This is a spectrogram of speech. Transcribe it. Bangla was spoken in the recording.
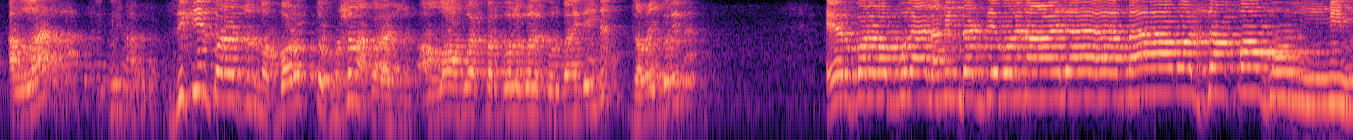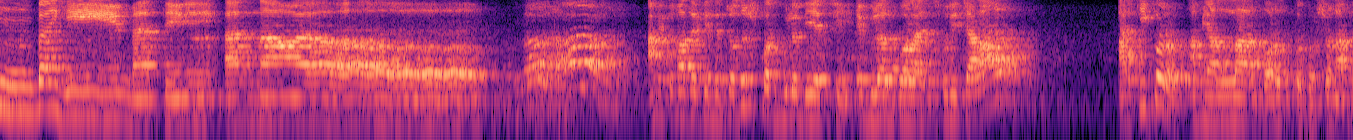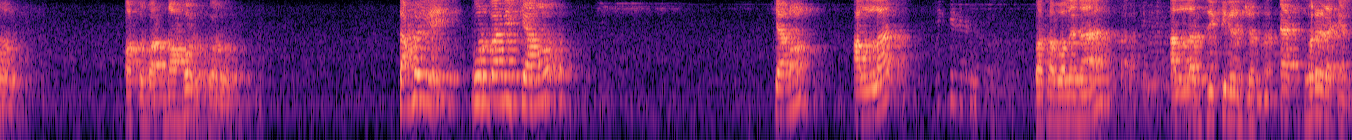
আল্লাহ জিকির করার জন্য, বরত্ব ঘোষণা করার জন্য। আল্লাহ একবার বলে বলে কোরবানি দেই না, জবাই করি না। এরপরে রব্বুল আলামিন ডাক দিয়ে বলেন, আলা রাযাকাহুম মিন বাহিমাতিল আমি তোমাদেরকে যে চতুষ্পদগুলো দিয়েছি, এগুলোর গলায় ছুরি চালাও। আর কি করো? আমি আল্লাহর বরত্ব ঘোষণা করো, অথবা নহর করো। তাহলে কোরবানি কেন কেন আল্লাহ কথা বলে না? আল্লাহ জিকিরের জন্য এক ধরে রাখেন।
